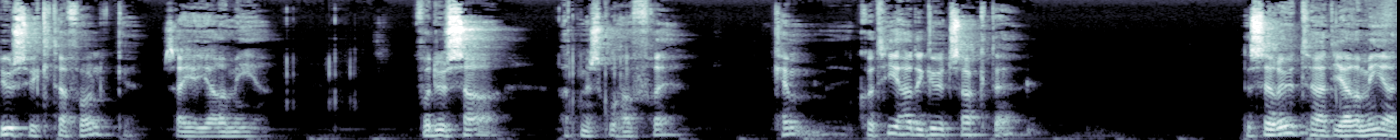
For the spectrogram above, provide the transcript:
Du svikta folket, sier Jeremia, for du sa at vi skulle ha fred. Når hadde Gud sagt det? Det ser ut til at Jeremia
